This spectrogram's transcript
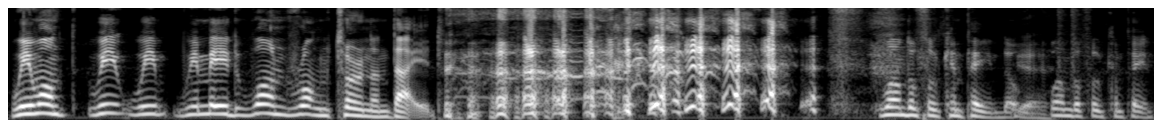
We want we we we made one wrong turn and died. Wonderful campaign, though. Yeah. Wonderful campaign.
